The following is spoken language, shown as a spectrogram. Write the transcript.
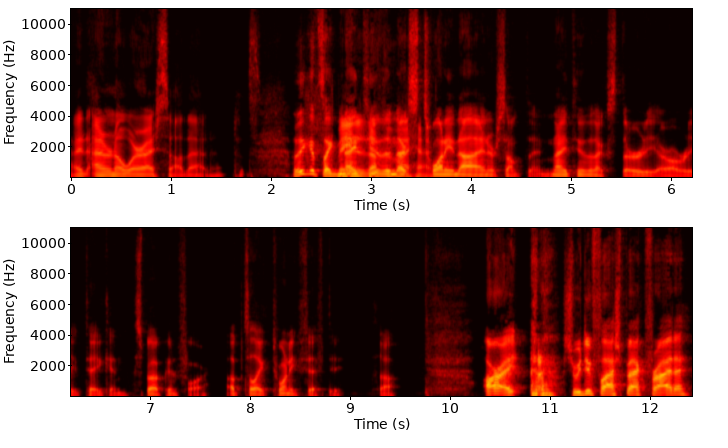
I, I don't know where I saw that. I think it's like Made it 19 of the next 29 or something. 19 of the next 30 are already taken, spoken for, up to like 2050. So, all right. Should we do Flashback Friday?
